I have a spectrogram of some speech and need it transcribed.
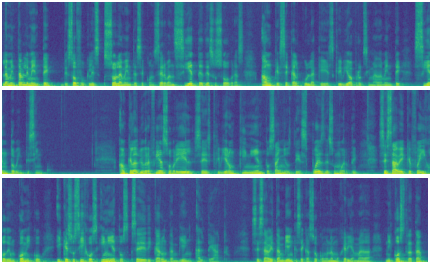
Lamentablemente, de Sófocles solamente se conservan siete de sus obras, aunque se calcula que escribió aproximadamente 125. Aunque las biografías sobre él se escribieron 500 años después de su muerte, se sabe que fue hijo de un cómico y que sus hijos y nietos se dedicaron también al teatro. Se sabe también que se casó con una mujer llamada Nicóstrata,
